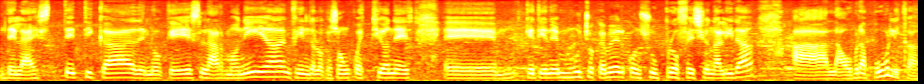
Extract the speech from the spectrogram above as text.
de la estética, de lo que es la armonía, en fin, de lo que son cuestiones eh, que tienen mucho que ver con su profesionalidad a la obra pública.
